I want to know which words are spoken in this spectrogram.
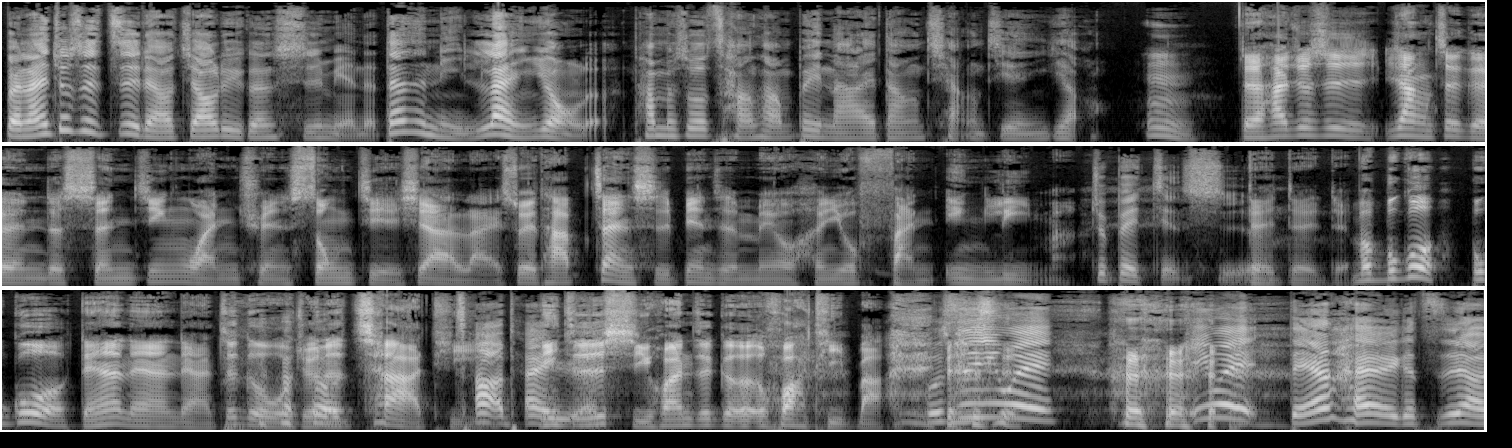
本来就是治疗焦虑跟失眠的，但是你滥用了，他们说常常被拿来当强奸药。嗯，对，他就是让这个人的神经完全松解下来，所以他暂时变成没有很有反应力嘛，就被检视。对对对，不不过不过，等一下等一下等下，这个我觉得 差题，差太远，你只是喜欢这个话题吧？不是因为，因为等一下还有一个资料，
